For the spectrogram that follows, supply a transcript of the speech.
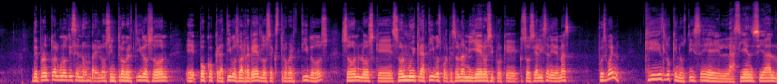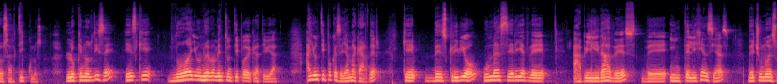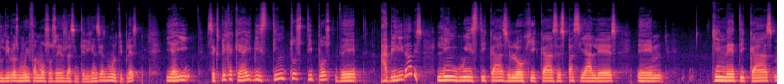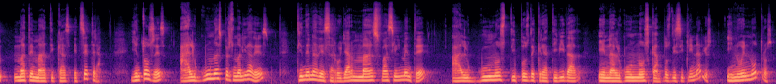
De pronto algunos dicen, hombre, los introvertidos son eh, poco creativos o al revés, los extrovertidos son los que son muy creativos porque son amigueros y porque socializan y demás. Pues bueno, ¿qué es lo que nos dice la ciencia, los artículos? Lo que nos dice es que no hay nuevamente un tipo de creatividad. Hay un tipo que se llama Gardner que describió una serie de habilidades, de inteligencias de hecho, uno de sus libros muy famosos es Las inteligencias múltiples y ahí se explica que hay distintos tipos de habilidades lingüísticas, lógicas, espaciales, em, kinéticas, matemáticas, etc. Y entonces, algunas personalidades tienden a desarrollar más fácilmente algunos tipos de creatividad en algunos campos disciplinarios y no en otros.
